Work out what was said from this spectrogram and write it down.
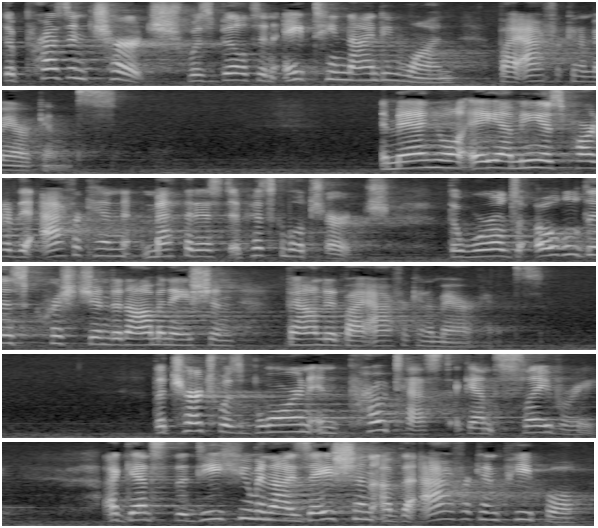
The present church was built in 1891 by African Americans. Emanuel AME is part of the African Methodist Episcopal Church, the world's oldest Christian denomination founded by African Americans. The church was born in protest against slavery, against the dehumanization of the African people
